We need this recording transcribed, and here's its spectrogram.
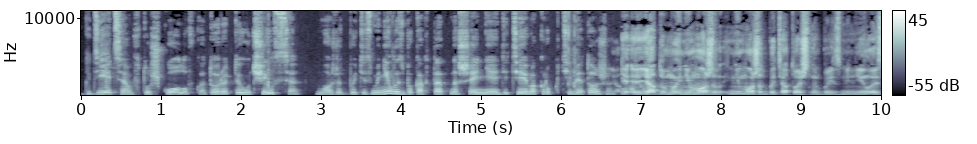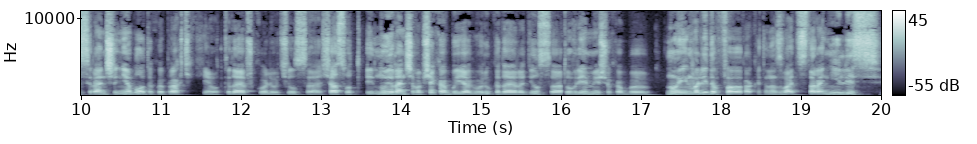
к детям в ту школу, в которой ты учился, может быть, изменилось бы как-то отношение детей вокруг тебе тоже? Я, я думаю, не может, не может быть, а точно бы изменилось. Раньше не было такой практики, вот когда я в школе учился. Сейчас вот, ну и раньше вообще, как бы, я говорю, когда я родился, в то время еще как бы, ну, инвалидов, э, как это назвать, сторонились,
